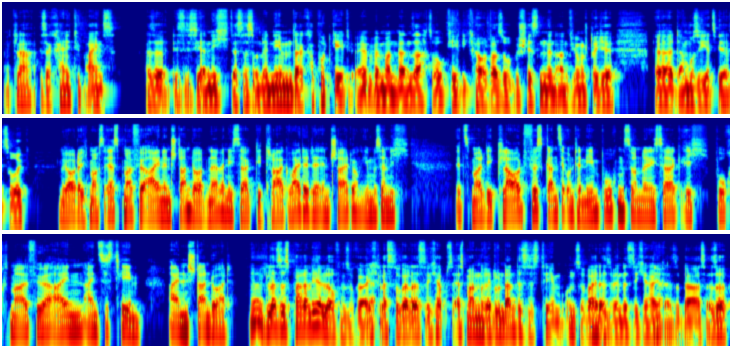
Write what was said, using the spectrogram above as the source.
Na klar, ist ja keine Typ 1. Also das ist ja nicht, dass das Unternehmen da kaputt geht, äh, wenn man dann sagt, okay, die Cloud war so beschissen, in Anführungsstriche, äh, da muss ich jetzt wieder zurück. Ja, oder ich mache es erstmal für einen Standort, ne? wenn ich sage, die Tragweite der Entscheidung, ich muss ja nicht jetzt mal die Cloud fürs ganze Unternehmen buchen, sondern ich sage, ich buche mal für ein, ein System, einen Standort. Ja, ich lasse es parallel laufen sogar. Ja. Ich lasse sogar das, ich habe erstmal ein redundantes System und so weiter, mhm. also wenn das Sicherheit ja. also da ist. Also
